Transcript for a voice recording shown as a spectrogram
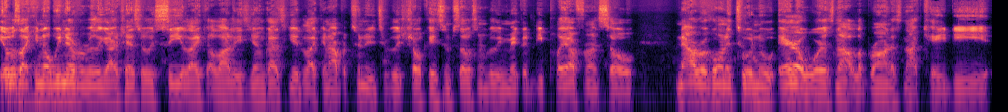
it was like you know we never really got a chance to really see like a lot of these young guys get like an opportunity to really showcase themselves and really make a deep playoff run. So now we're going into a new era where it's not LeBron, it's not KD.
